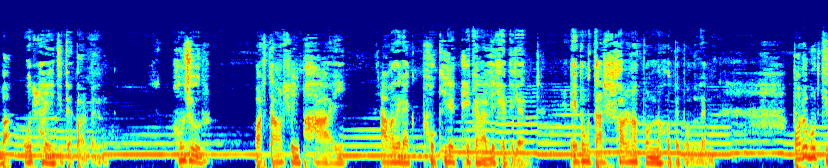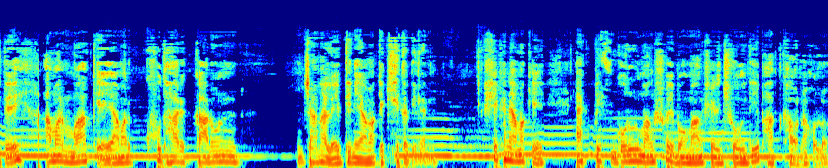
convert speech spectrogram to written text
বা ওঝাই দিতে পারবেন। হুজুর, অর্থাৎ আমার সেই ভাই আমাদের এক ফকিরের ঠিকানা লিখে দিলেন এবং তার স্বর্ণাপন্ন হতে বললেন। পরবর্তীতে আমার মাকে আমার ক্ষুধার কারণ জানালে তিনি আমাকে খেতে দিলেন। সেখানে আমাকে এক পিস গরুর মাংস এবং মাংসের ঝোল দিয়ে ভাত খাওয়ানো হলো।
